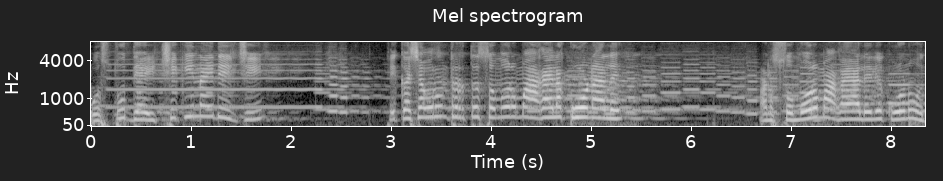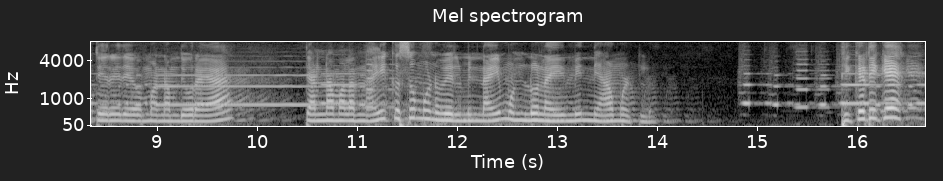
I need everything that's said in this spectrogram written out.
वस्तू द्यायची की नाही द्यायची हे कशावरून ठरतं? समोर मागायला कोण आले आणि समोर मागाय आलेले कोण होते रे देव नामदेवराया? त्यांना मला नाही कसं म्हणवेल? मी नाही म्हणलो नाही मी न्या म्हटलं. ठीक आहे ठीक आहे?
